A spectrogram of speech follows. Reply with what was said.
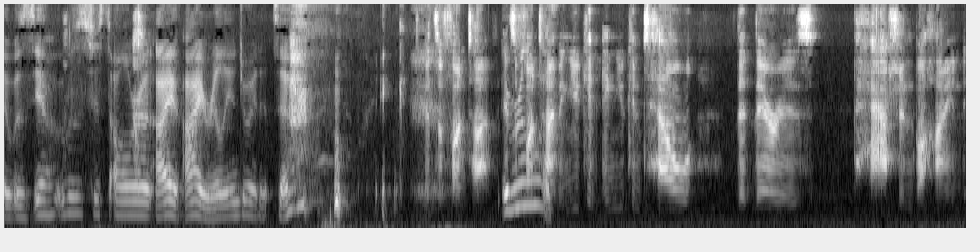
It was yeah, it was just all around. I I really enjoyed it. So like, it's a fun time. It's it really a fun was. time, and you can and you can tell that there is passion behind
